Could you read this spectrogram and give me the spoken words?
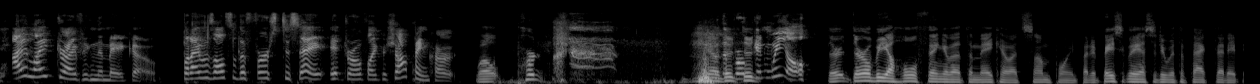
I like driving the Mako, but I was also the first to say it drove like a shopping cart Well, part. You know, with a there, there, broken wheel. there, there will be a whole thing about the Mako at some point, but it basically has to do with the fact that it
